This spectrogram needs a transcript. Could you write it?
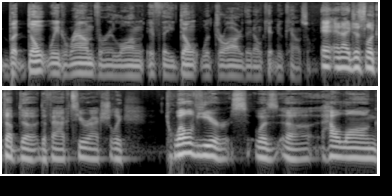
but don't wait around very long if they don't withdraw or they don't get new counsel. And, and I just looked up the the facts here. Actually, 12 years was uh, how long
